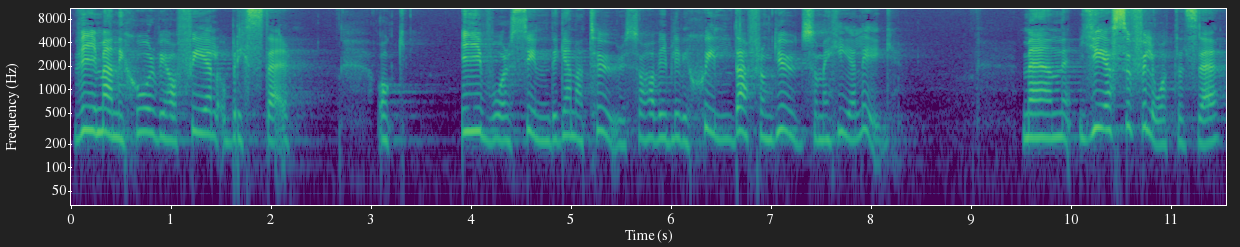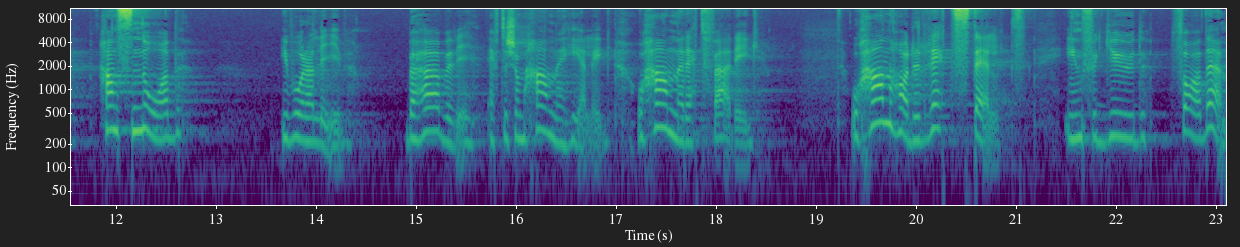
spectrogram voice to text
Vi människor, vi har fel och brister. Och i vår syndiga natur så har vi blivit skilda från Gud som är helig. Men Jesu förlåtelse, hans nåd i våra liv behöver vi eftersom han är helig och han är rättfärdig. Och han har det rätt ställt inför Gud Fadern.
